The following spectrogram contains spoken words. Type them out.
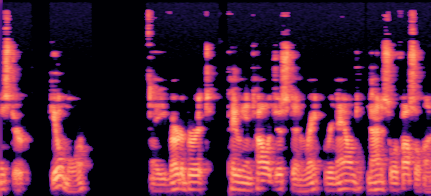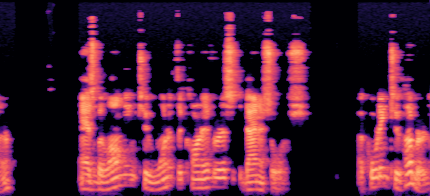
Mr. Gilmore, a vertebrate paleontologist and renowned dinosaur fossil hunter, as belonging to one of the carnivorous dinosaurs. According to Hubbard,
